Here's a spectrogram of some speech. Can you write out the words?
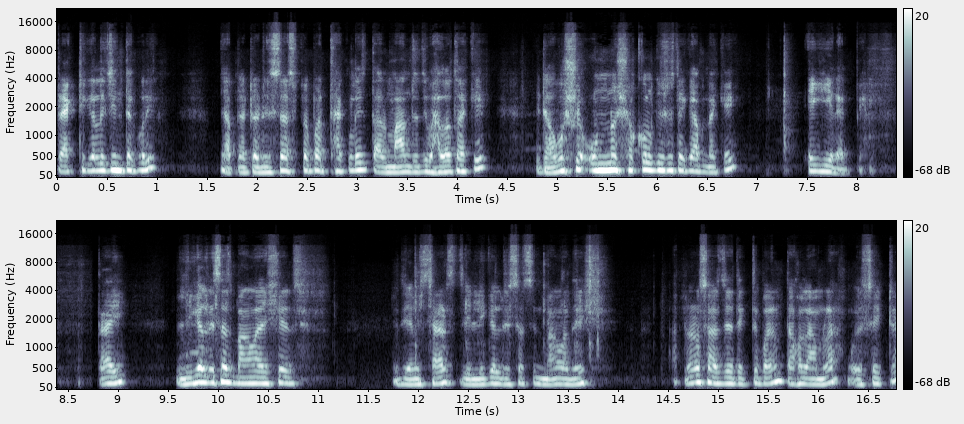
প্র্যাকটিক্যালি চিন্তা করি যে আপনার একটা রিসার্চ পেপার থাকলে তার মান যদি ভালো থাকে, এটা অবশ্যই অন্য সকল কিছু থেকে আপনাকে এগিয়ে রাখবে। তাই লিগ্যাল রিসার্চ বাংলাদেশের, যদি আমি সার্চ যে লিগাল রিসার্চ ইন বাংলাদেশ আপনারাও সার্চ দিয়ে দেখতে পারেন, তাহলে আমরা ওয়েবসাইটটা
